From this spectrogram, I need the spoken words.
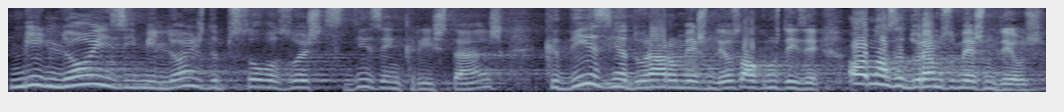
milhões e milhões de pessoas hoje que se dizem cristãs, que dizem adorar o mesmo Deus, alguns dizem, oh, nós adoramos o mesmo Deus.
